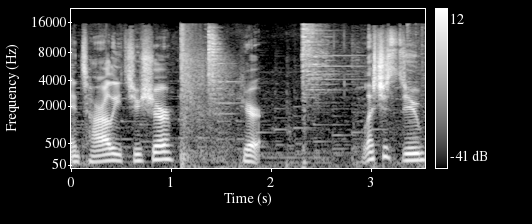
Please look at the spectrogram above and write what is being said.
entirely too sure. Here, let's just do,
